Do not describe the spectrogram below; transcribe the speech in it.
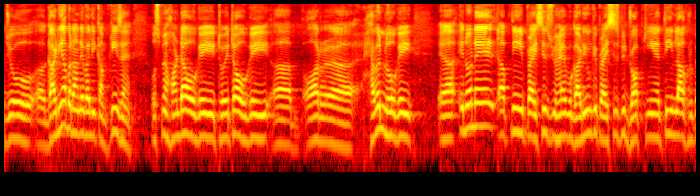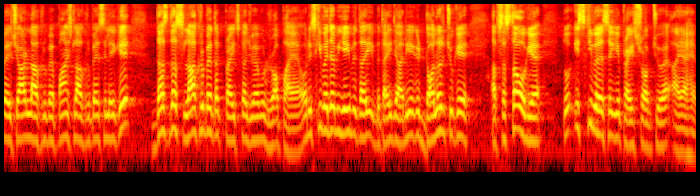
जो गाड़ियाँ बनाने वाली कंपनीज़ हैं, उसमें होंडा हो गई टोयोटा हो गई और हेवल हो गई इन्होंने अपनी प्राइसेस जो हैं, वो गाड़ियों की प्राइसेस भी ड्रॉप किए हैं, तीन लाख रुपए, चार लाख रुपए, पाँच लाख रुपए से लेके दस दस लाख रुपए तक प्राइस का जो है वो ड्रॉप आया है। और इसकी वजह भी यही बताई बताई जा रही है कि डॉलर चुके अब सस्ता हो गया है तो इसकी वजह से ये प्राइस ड्रॉप जो है आया है।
